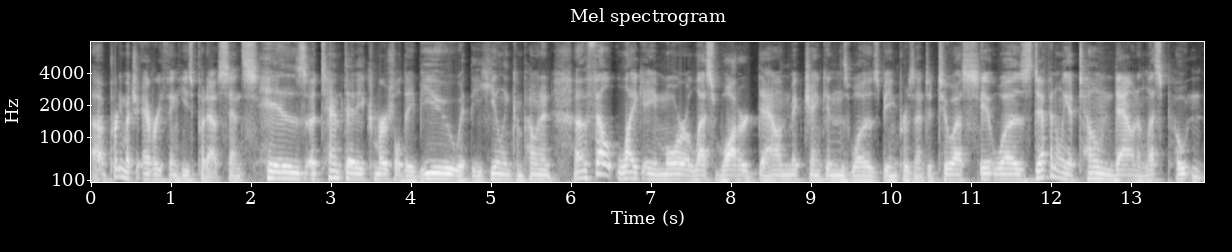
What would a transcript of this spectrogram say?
uh, pretty much everything he's put out since. His attempt at a commercial debut with the healing component uh, felt like a more or less watered down Mick Jenkins was being presented to us. It was definitely a toned down and less potent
